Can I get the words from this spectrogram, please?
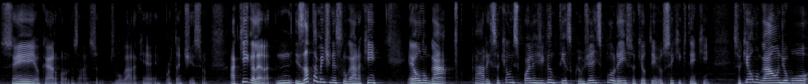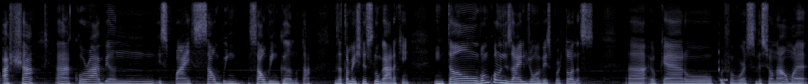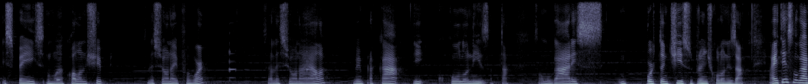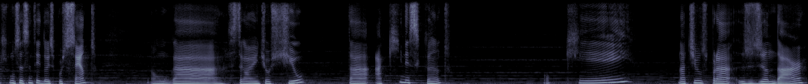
Sim, eu quero colonizar. Esse lugar aqui é importantíssimo. Aqui, galera, exatamente nesse lugar aqui é o lugar... Cara, isso aqui é um spoiler gigantesco, eu já explorei isso aqui, eu, tenho, eu sei o que, que tem aqui. Isso aqui é o lugar onde eu vou achar a Corabian Spy, salvo, salvo engano, tá? Exatamente nesse lugar aqui. Então, vamos colonizar ele de uma vez por todas? Uh, eu quero, por favor, selecionar uma space, uma colony ship. Seleciona aí, por favor. Seleciona ela vem pra cá e coloniza, tá? São lugares importantíssimos pra gente colonizar. Aí tem esse lugar aqui com 62%. É um lugar extremamente hostil. Tá aqui nesse canto. Ok. Nativos pra Jandar.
